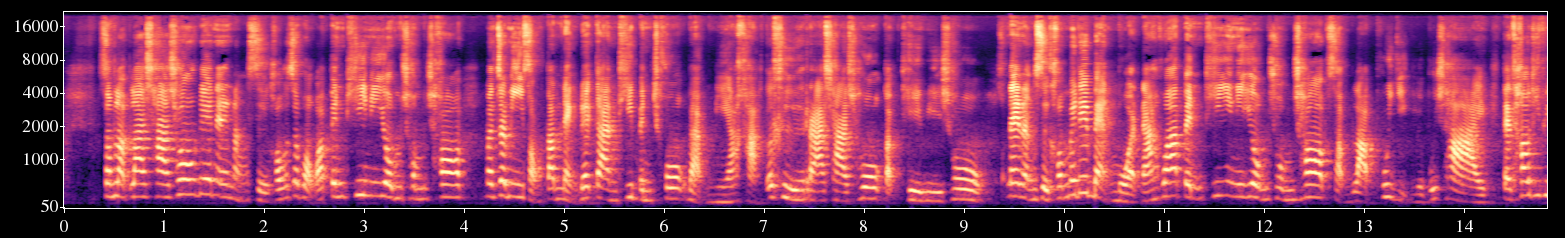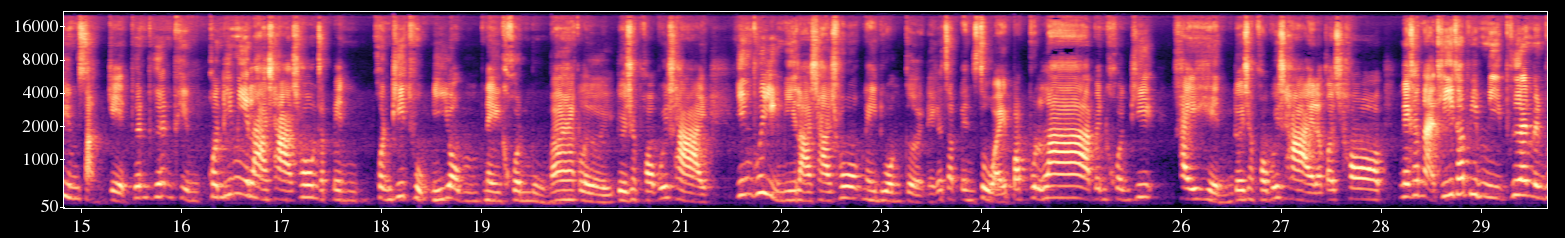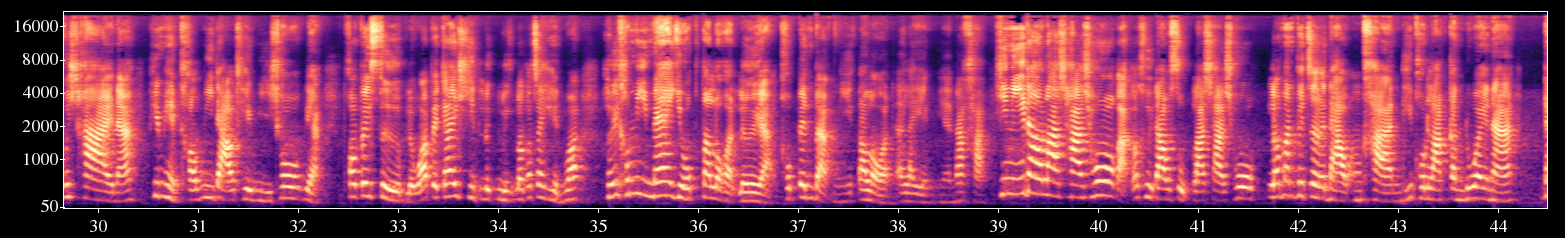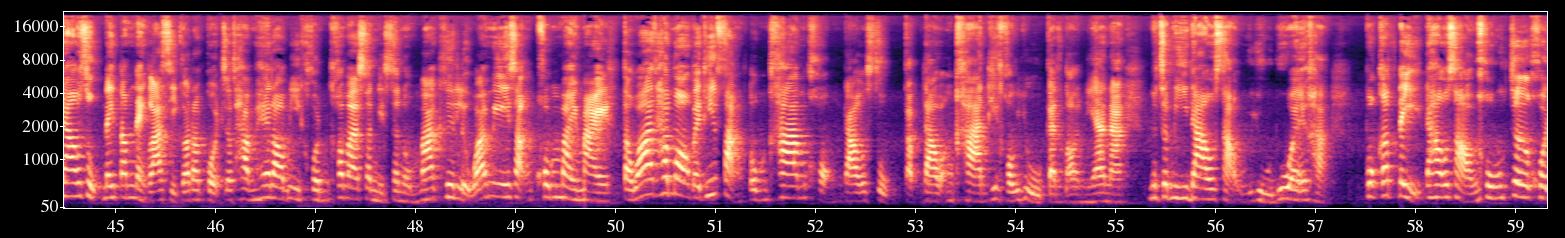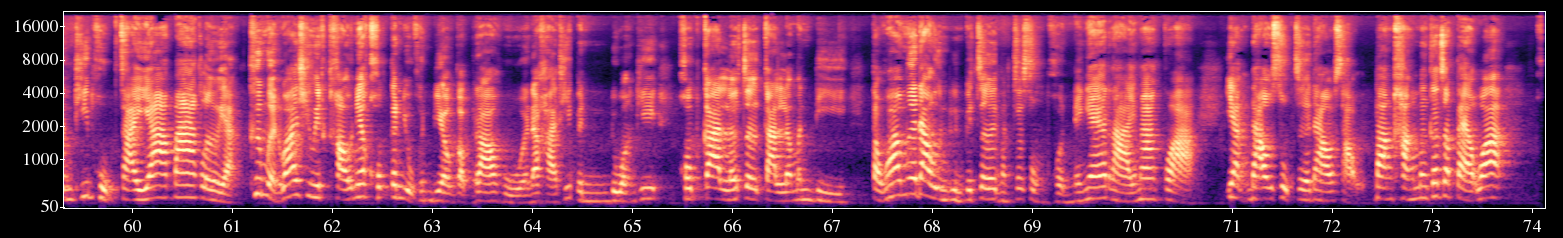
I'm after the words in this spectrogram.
สำหรับราชาโชคเนี่ยในหนังสือเขาจะบอกว่าเป็นที่นิยมชมชอบ มันจะมีสองตำแหน่งด้วยกันที่เป็นโชคแบบนี้ค่ะ ก็คือราชาโชคกับเทวีโชค ในหนังสือเขาไม่ได้แบ่งหมวดนะว่าเป็นที่นิยมชมชอบสำหรับผู้หญิงหรือผู้ชาย แต่เท่าที่พิมพ์สังเกตเพื่อนๆพิมพ์ คนที่มีราชาโชคจะเป็นคนที่ถูกนิยมในคนหมู่มากเลย โดยเฉพาะผู้ชาย ยิ่งผู้หญิงมีราชาโชคในดวงเกิดเนี่ยก็จะเป็นสวย popular เป็นคนที่ใครเห็นโดยเฉพาะผู้ชายแล้วก็ชอบ ในขณะที่ถ้าพิมพ์มีเพื่อนเป็นผู้ชายนะ พิมพ์เห็นเขามีดาวเทวีโชคเนี่ยพอไปสืบหรือว่าไปใกล้คิดลึกๆเราก็จะเห็นว่าเฮ้ยเขามีแม่ยกตลอดเลยอะเขาเป็นแบบนี้ตลอดอะไรอย่างเงี้ยนะคะ ทีนี้ดาวราชาโชคอะก็คือดาวศุกร์ราชาโชค แล้วมันไปเจอดาวอังคารที่คนรักกันด้วยนะ ดาวศุกร์ในตำแหน่งราศีกรกฎจะทำให้เรามีคนเข้ามาสนิทสนมมากขึ้น หรือว่ามีสังคมใหม่ ๆ แต่ว่าถ้ามองไปที่ฝั่งตรงข้ามของดาวศุกร์กับดาวอังคารที่เขาอยู่กันตอนนี้นะ มันจะมีดาวเสาร์อยู่ด้วยค่ะปกติดาวเสาร์เขาเจอคนที่ผูกใจยากมากเลยอะ่ะ คือเหมือนว่าชีวิตเขาเนี่ยคบกันอยู่คนเดียวกับราหูนะคะ ที่เป็นดวงที่คบกันแล้วเจอกันแล้วมันดี แต่ว่าเมื่อดาวอื่นๆ ไปเจอมันจะส่งผลในแง่ร้ายมากกว่า อย่างดาวศุกร์เจอดาวเสาร์บางครั้งมันก็จะแปลว่า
